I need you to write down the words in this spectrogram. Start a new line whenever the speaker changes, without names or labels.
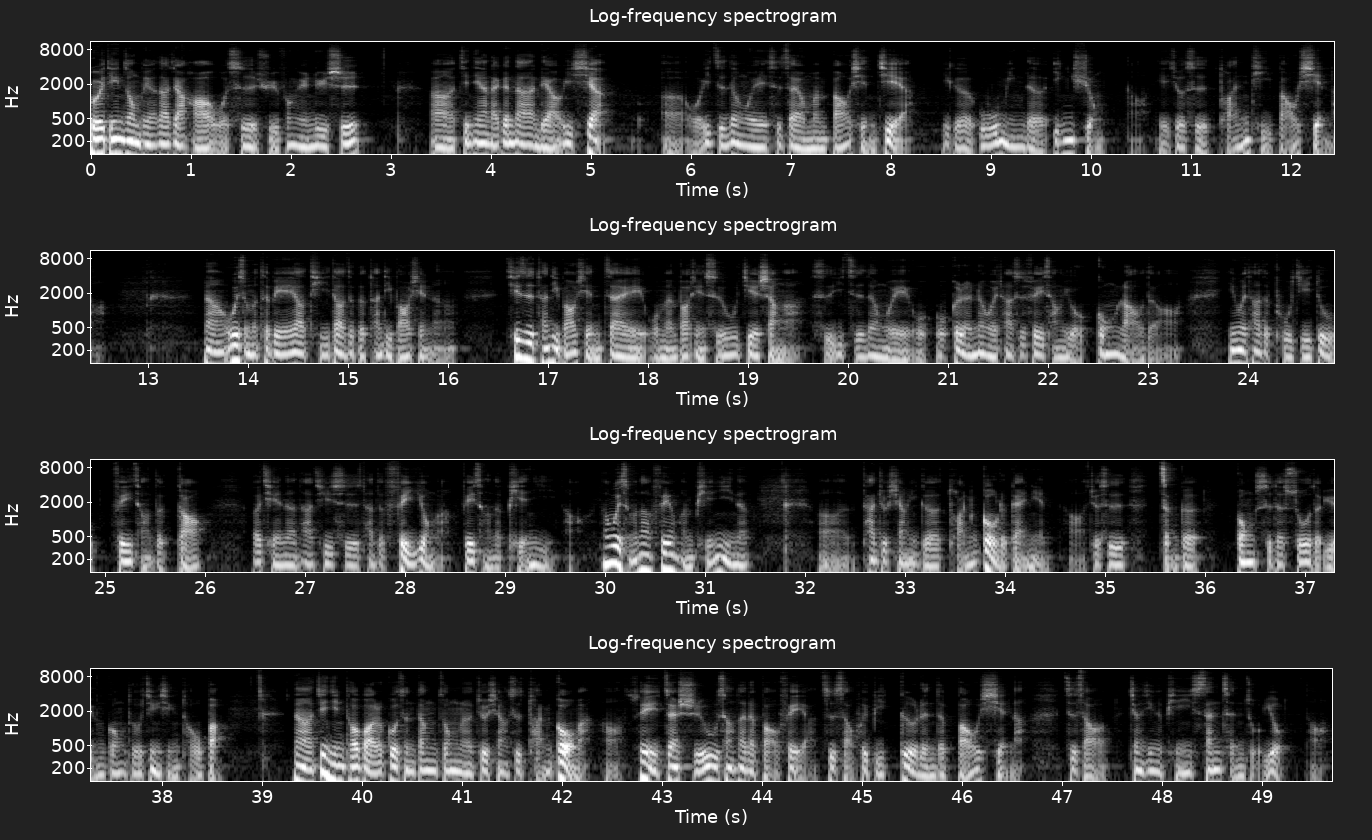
各位听众朋友，大家好，我是许峰源律师。啊、今天来跟大家聊一下，呃，我一直认为是在我们保险界啊，一个无名的英雄啊，也就是团体保险啊。那为什么特别要提到这个团体保险呢？其实团体保险在我们保险实务界上啊，是一直认为我我个人认为它是非常有功劳的啊，因为它的普及度非常的高，而且呢，它其实它的费用啊非常的便宜哈。那为什么那费用很便宜呢？呃，它就像一个团购的概念啊，就是整个公司的所有的员工都进行投保。那进行投保的过程当中呢，就像是团购嘛，啊，所以在实物上它的保费啊，至少会比个人的保险啊，至少将近个便宜三成左右啊。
